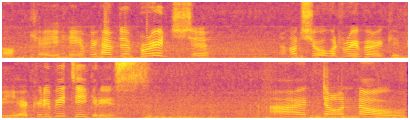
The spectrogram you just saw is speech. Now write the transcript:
Okay, here we have the bridge. Uh, I'm not sure what river it could be here. Could it be Tigris? I don't know.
